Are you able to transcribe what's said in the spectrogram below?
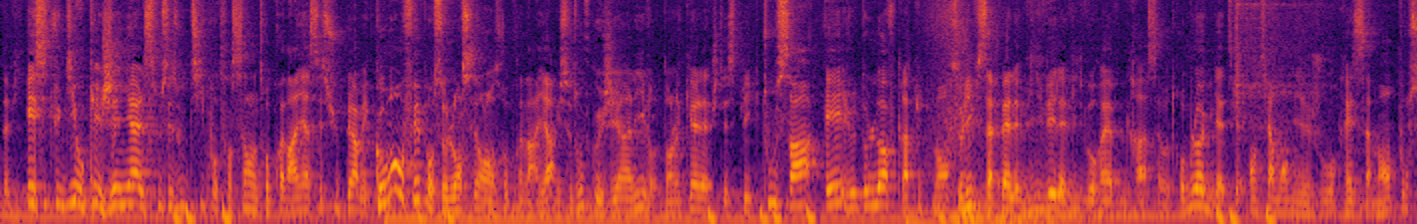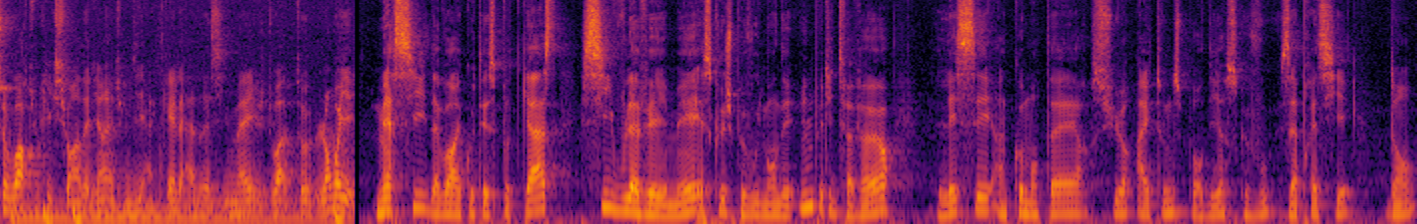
ta vie? Et si tu te dis, ok, génial, tous ces outils pour se lancer dans l'entrepreneuriat, c'est super, mais comment on fait pour se lancer dans l'entrepreneuriat? Il se trouve que j'ai un livre dans lequel je t'explique tout ça et je te l'offre gratuitement. Ce livre s'appelle Vivez la vie de vos rêves grâce à votre blog. Il a été entièrement mis à jour récemment. Pour ce voir, tu cliques sur un des liens et tu me dis à quelle adresse email je dois te l'envoyer. Merci d'avoir écouté ce podcast. Si vous l'avez aimé, est-ce que je peux vous demander une petite faveur? Laissez un commentaire sur iTunes pour dire ce que vous appréciez dans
